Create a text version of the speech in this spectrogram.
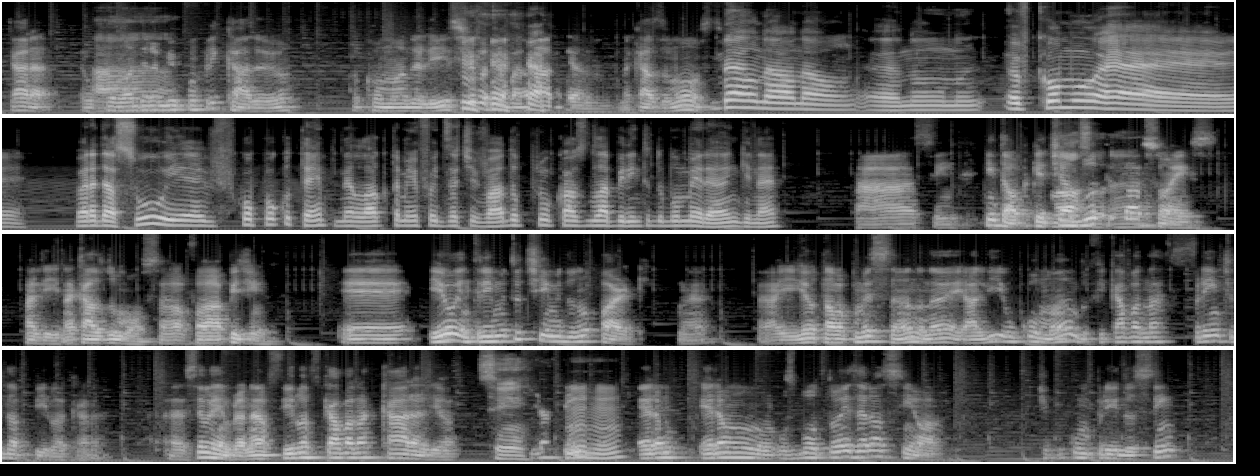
Cara, o ah. comando era meio complicado, viu? O comando ali. Você chegou a trabalhar na Casa do Monstro? Não, não, não. Eu, não, não... eu como é... eu era da Sul e ficou pouco tempo, né? Logo também foi desativado por causa do labirinto do bumerangue, né? Ah, sim. Então, porque tinha Nossa, duas é. situações é... ali na Casa do Monstro. Vou falar rapidinho. É, eu entrei muito tímido no parque, né? Aí eu tava começando, né? Ali o comando ficava na frente da fila, cara. É, você lembra, né? A fila ficava na cara ali, ó. Sim. E assim, uhum. eram, eram, os botões eram assim, ó. Tipo, comprido assim.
